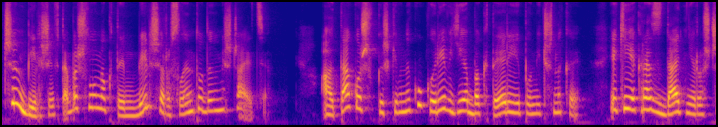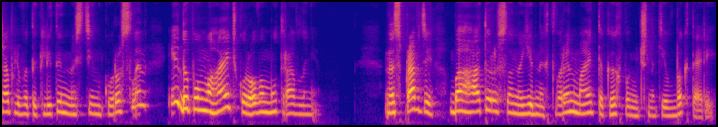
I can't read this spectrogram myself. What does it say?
Чим більший в тебе шлунок, тим більше рослин туди вміщається. А також в кишківнику корів є бактерії-помічники, які якраз здатні розщеплювати клітинну стінку рослин і допомагають коровам у травленні. Насправді, багато рослиноїдних тварин мають таких помічників бактерій.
